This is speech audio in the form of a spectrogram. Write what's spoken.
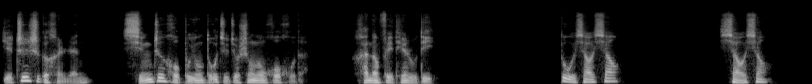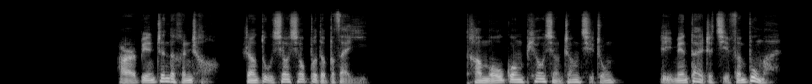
也真是个狠人，行针后不用多久就生龙活虎的，还能飞天入地。杜潇潇，潇潇，耳边真的很吵。让杜潇潇不得不在意，他眸光飘向张启忠，里面带着几分不满。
